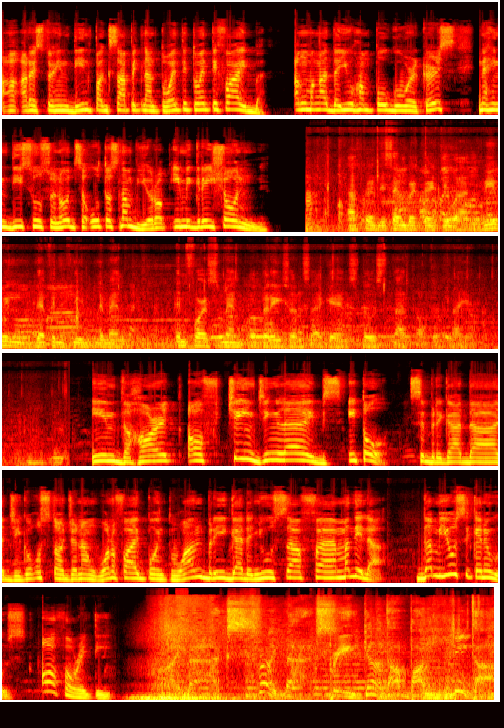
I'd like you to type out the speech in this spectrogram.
Aarestuhin din pagsapit ng 2025 ang mga dayuhang Pogo workers na hindi susunod sa utos ng Bureau of Immigration. After December 31, we will definitely implement enforcement operations against those not compliant. In the heart of changing lives, ito si Brigada Jigo Custodio ng 105.1 Brigada News of uh, Manila, The Music News Authority. Trimax. Trimax. Trimax. Brigada Balita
